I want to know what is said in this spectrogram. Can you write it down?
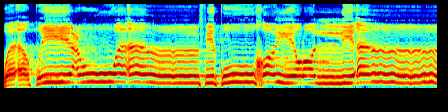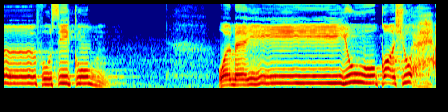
وأطيعوا وأنفقوا خيرا لأنفسكم. ومن يوق شح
